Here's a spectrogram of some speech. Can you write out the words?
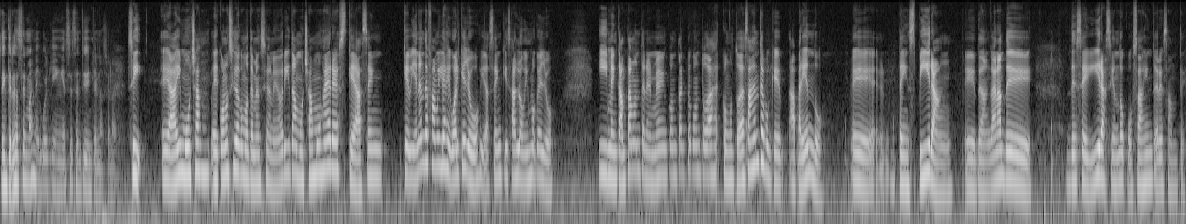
¿Te interesa hacer más networking en ese sentido internacional? sí, eh, hay muchas, he conocido, como te mencioné ahorita, muchas mujeres que hacen, que vienen de familias igual que yo y hacen quizás lo mismo que yo. Y me encanta mantenerme en contacto con toda, con toda esa gente porque aprendo, eh, te inspiran, eh, te dan ganas de, de seguir haciendo cosas interesantes.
